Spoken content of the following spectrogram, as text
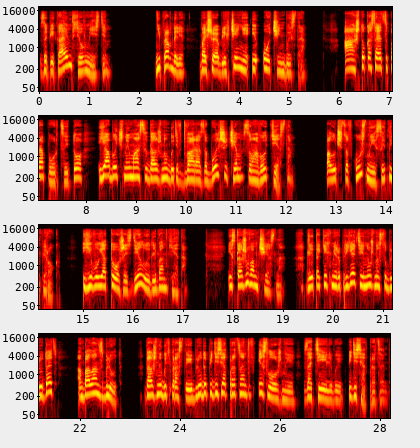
Запекаем все вместе. Не правда ли? Большое облегчение и очень быстро. А что касается пропорций, то яблочной массы должно быть в два раза больше, чем самого теста. Получится вкусный и сытный пирог. Его я тоже сделаю для банкета. И скажу вам честно, для таких мероприятий нужно соблюдать баланс блюд. Должны быть простые блюда 50% и сложные, затейливые 50%.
